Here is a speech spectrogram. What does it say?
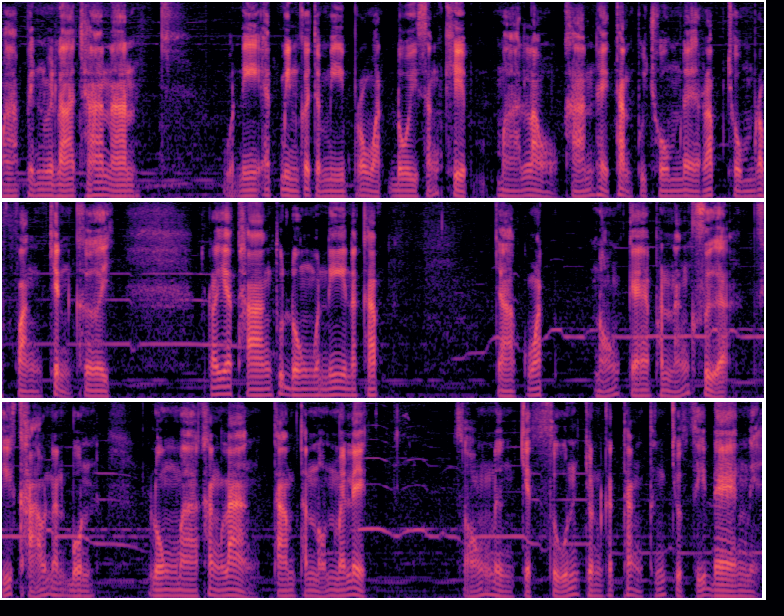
มาเป็นเวลาช้านาน วันนี้แอดมินก็จะมีประวัติโดยสังเขปมาเล่าขานให้ท่านผู้ชมได้รับชมรับฟังเช่นเคย ระยะทางทุดงวันนี้นะครับ จากวัดหนองแกผนังเสือสีขาวนันบน ลงมาข้างล่างตามถนนหมายเลข 2170 จนกระทั่งถึงจุดสีแดงเนี่ย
